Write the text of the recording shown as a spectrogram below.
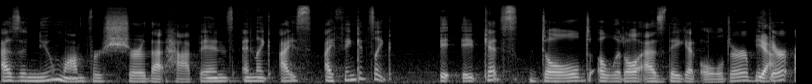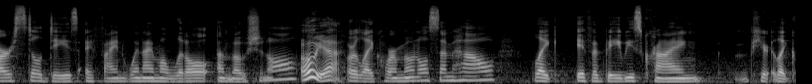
as a new mom for sure that happens. And like i i think it's like it, it gets dulled a little as they get older. But Yeah. there are still days I find when I'm a little emotional. Oh, yeah. Or like hormonal somehow. Like if a baby's crying, like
